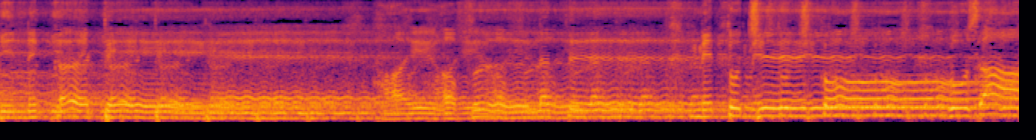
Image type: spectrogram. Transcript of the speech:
दिन कटे हैं। हाय गफलत में तुझको गुजारा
